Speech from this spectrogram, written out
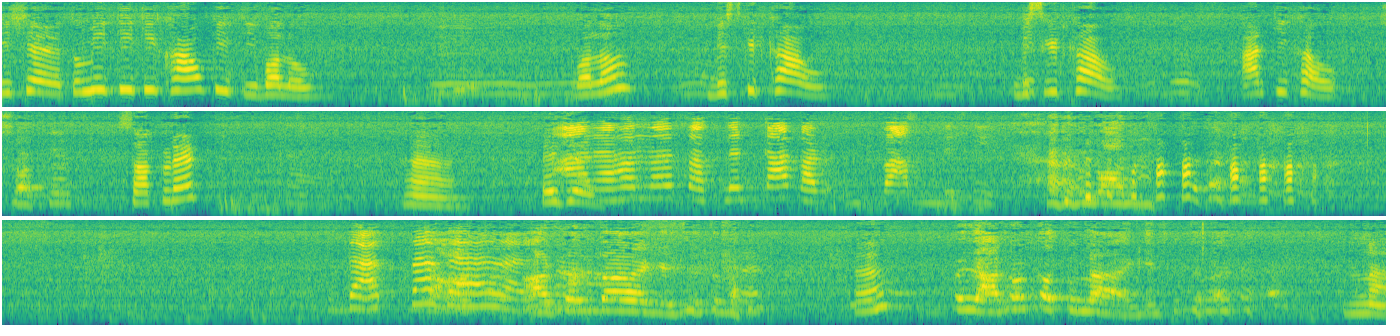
ইসে তুমি কি কি খাও কি কি বলো। বলো বিস্কিট খাও? বিস্কিট খাও? আর কি খাও? চকলেট? চকলেট? হ্যাঁ। এই যে চকলেট বাপ দিছি। হয়ে না।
